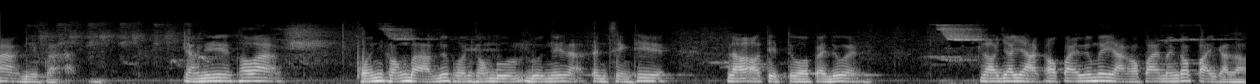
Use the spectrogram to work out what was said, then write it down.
มาก ๆ ดีกว่า อย่างนี้เพราะว่า ผลของบาปหรือผลของบุญบุญนี้แหละ เป็นสิ่งที่เราเอาติดตัวไปด้วย เราจะอยากเอาไปหรือไม่อยากเอาไปมันก็ไปกับเรา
